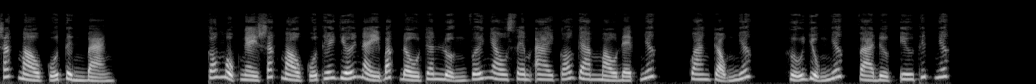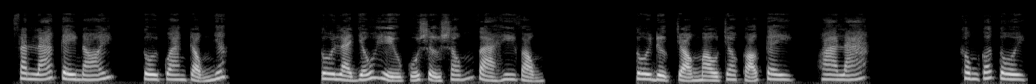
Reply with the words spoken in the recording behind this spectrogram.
Sắc màu của tình bạn Có một ngày sắc màu của thế giới này bắt đầu tranh luận với nhau xem ai có gam màu đẹp nhất, quan trọng nhất, hữu dụng nhất và được yêu thích nhất. Xanh lá cây nói, tôi quan trọng nhất. Tôi là dấu hiệu của sự sống và hy vọng. Tôi được chọn màu cho cỏ cây, hoa lá. Không có tôi,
